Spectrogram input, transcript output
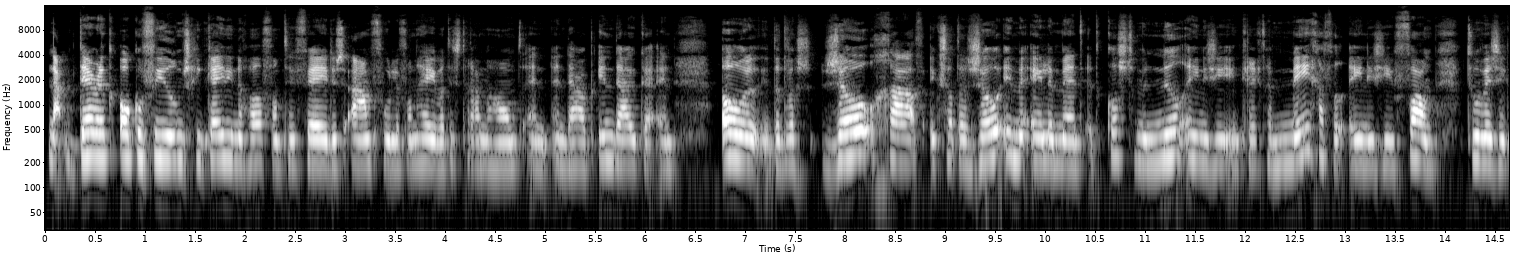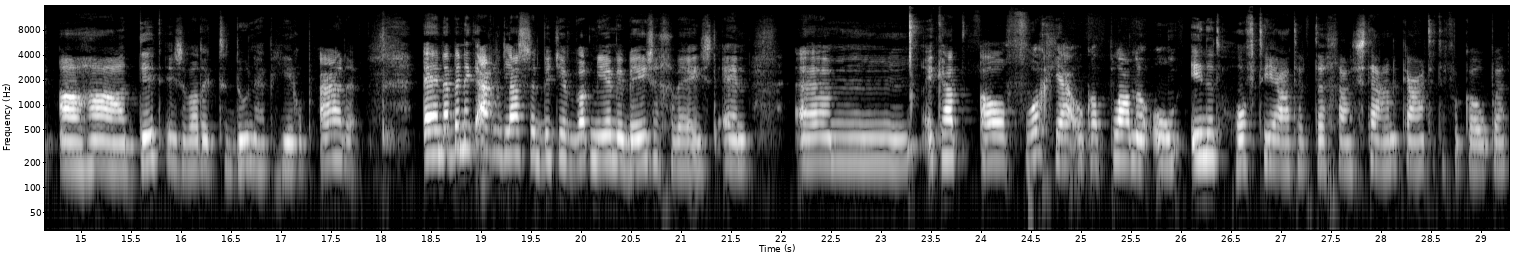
nou, Derek Ockerville, misschien ken je die nog wel van tv. Dus aanvoelen van, hey, wat is er aan de hand? En, en daarop induiken. En oh, dat was zo gaaf. Ik zat daar zo in mijn element. Het kostte me nul energie en kreeg er mega veel energie van. Toen wist ik, aha, dit is wat ik te doen heb hier op aarde. En daar ben ik eigenlijk laatst een beetje wat meer mee bezig geweest. En um, ik had al vorig jaar ook al plannen om in het Hoftheater te gaan staan, kaarten te verkopen.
